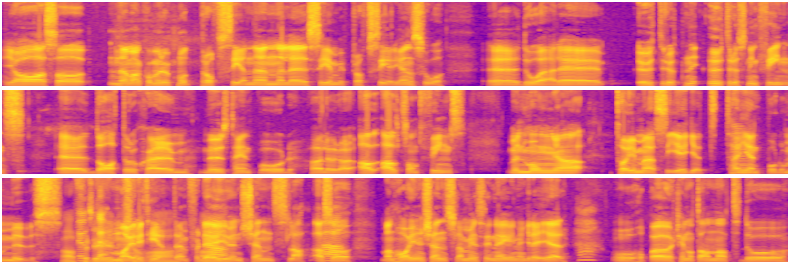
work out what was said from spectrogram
Ja, alltså när man kommer upp mot proffsscenen eller semiproffsserien så eh, då är det utrustning, utrustning finns. Eh, dator, skärm, mus, tangentbord, hörlurar, all, allt sånt finns. Men många tar ju med sig eget tangentbord och mus. Ja, för liksom, Majoriteten, ja, för det ja. är ju en känsla. Alltså, man har ju en känsla med sina egna grejer. Och hoppa över till något annat, då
